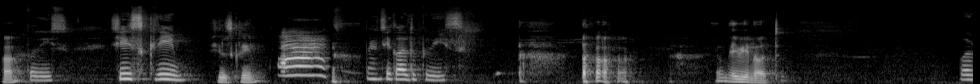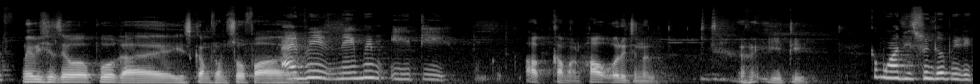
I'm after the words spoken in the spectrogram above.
Huh? police. She'll scream. She'll scream. Ah! then she called the police. Maybe not. But Maybe she'll say, oh, poor guy, he's come from so far. and we name him E.T. Oh, come on, how original. E.T. Come on, his finger. E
